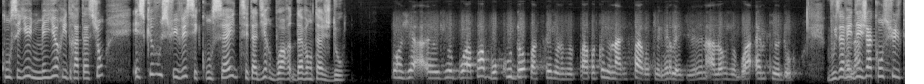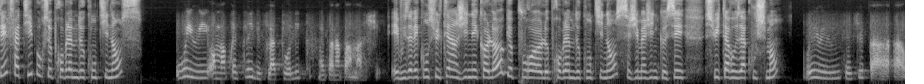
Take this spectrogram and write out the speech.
conseillé une meilleure hydratation. Est-ce que vous suivez ses conseils, c'est-à-dire boire davantage d'eau? Bon, je ne euh, bois pas beaucoup d'eau parce que je ne veux pas, parce que je n'arrive pas à retenir les urines, alors je bois un peu d'eau. Vous avez déjà consulté Fatih pour ce problème de continence? Oui, oui, on m'a prescrit du flatolique, mais ça n'a pas marché. Et vous avez consulté un gynécologue pour euh, le problème de continence? J'imagine que c'est suite à vos accouchements? Oui, oui, oui, c'est suite à,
